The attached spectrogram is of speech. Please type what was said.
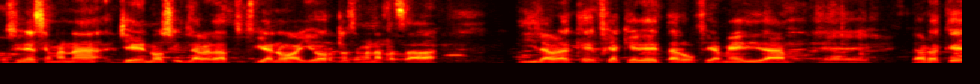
los fines de semana llenos y la verdad fui a Nueva York la semana pasada y la verdad que fui a Querétaro, fui a Mérida, eh, la verdad que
